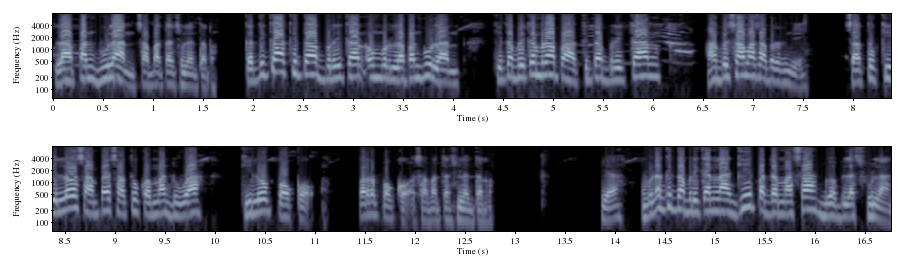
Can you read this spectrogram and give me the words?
8 bulan sahabat tani seblender. Ketika kita berikan umur 8 bulan, kita berikan berapa? Kita berikan hampir sama sahabat tani. 1 kilo sampai 1,2 kilo pokok per pokok sahabat tani seblender ya kemudian kita berikan lagi pada masa 12 bulan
